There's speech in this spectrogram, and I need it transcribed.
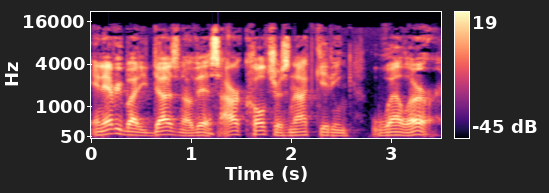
And everybody does know this. Our culture is not getting weller.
